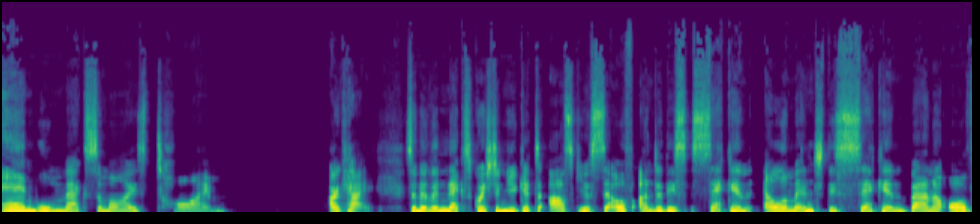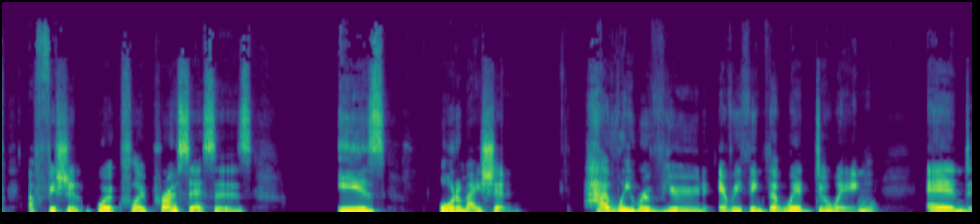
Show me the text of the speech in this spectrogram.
and will maximize time. Okay, so then the next question you get to ask yourself under this second element, this second banner of efficient workflow processes is automation. Have we reviewed everything that we're doing? And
